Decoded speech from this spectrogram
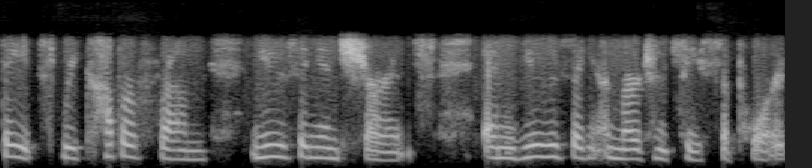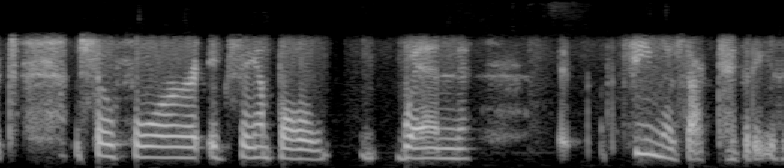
States recover from using insurance and using emergency support. So, for example, when FEMA's activities,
